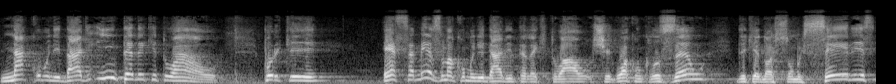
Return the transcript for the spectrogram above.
na comunidade intelectual, porque essa mesma comunidade intelectual chegou à conclusão de que nós somos seres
